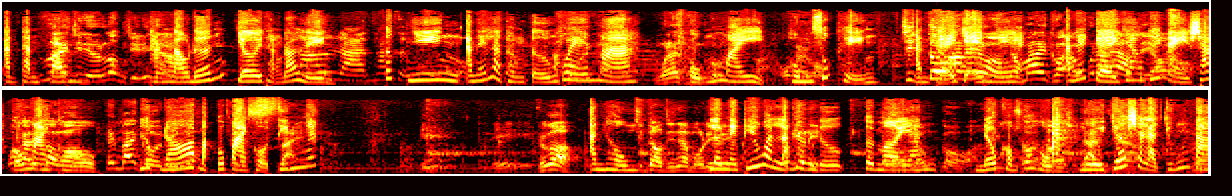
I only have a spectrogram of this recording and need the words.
Anh Thanh Phong Thằng nào? đến? Chơi thằng đó liền. Tất nhiên anh ấy là thần tượng của em mà. Cũng may Hùng xuất hiện. Anh kể cho em nghe. Anh ấy kề dao thế này sát cổ Michael. Lúc đó mặt của Michael tím ngắt Anh Hùng Lần này thiếu anh là không được. Tôi mời anh. Nếu không có Hùng Người chết sẽ là chúng ta.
